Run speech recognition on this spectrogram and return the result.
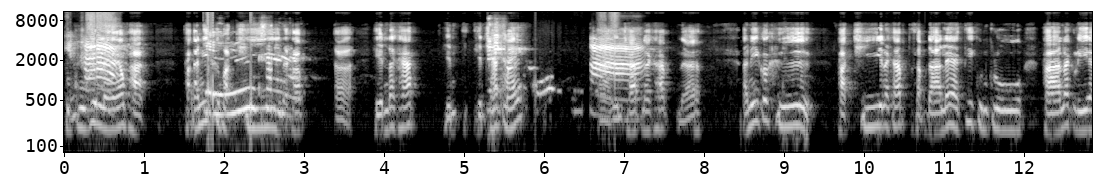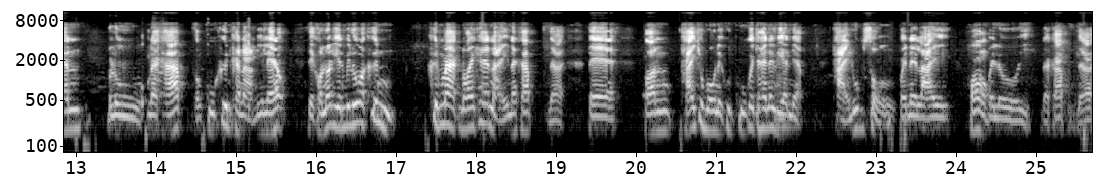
คุณครูขึ้นแล้วผัก ผักอันนี้คือผักชีนะครับ อ่า เห็นนะครับ เห็นเห็นชัดไหมอ่าเห็นชัดนะครับนะ อันนี้ก็คือผักชีนะครับ สัปดาห์แรกที่คุณครูพานักเรียนปลูกนะครับ ของครูขึ้นขนาดนี้แล้ว แต่ของนักเรียนไม่รู้ว่าขึ้นขึ้นมากน้อยแค่ไหนนะครับนะแต่ตอนท้ายชั่วโมงเนี่ยคุณครูก็จะให้นักเรียนเนี่ยถ่ายรูปส่งไปในไลน์ ห้องไปเลยนะครับนะ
